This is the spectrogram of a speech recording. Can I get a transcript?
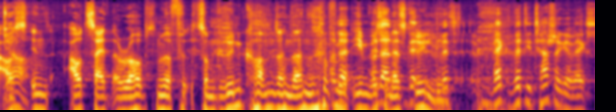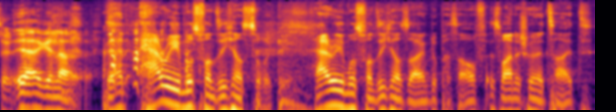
aus, ja. in, outside the ropes nur zum Grün kommt und dann und mit ihm ein bisschen das Grün liest. Wird, wird, die Tasche gewechselt. Ja, genau. Harry muss von sich aus zurückgehen. Harry muss von sich aus sagen, du pass auf, es war eine schöne Zeit.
